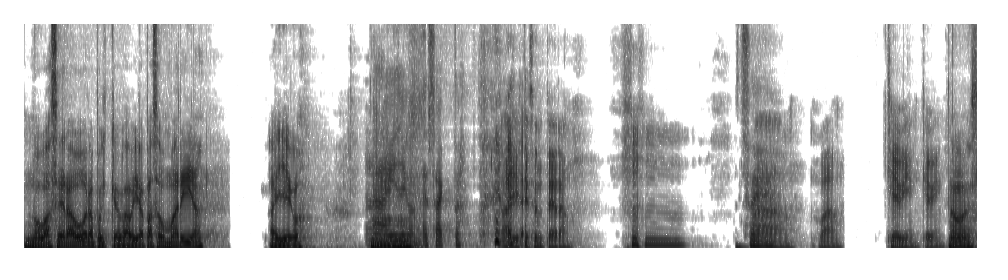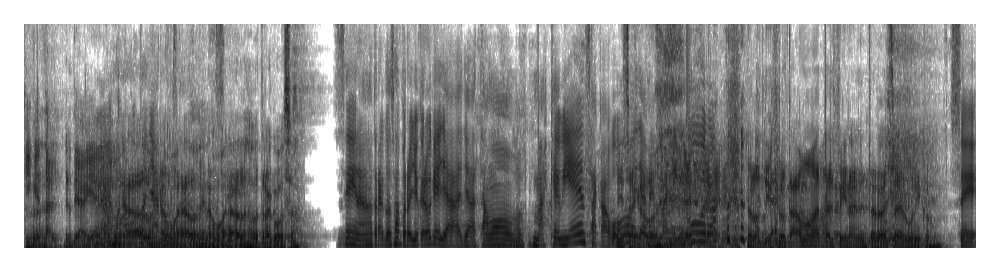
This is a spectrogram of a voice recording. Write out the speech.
no va a ser ahora porque había pasado María, ahí llegó. Ahí llegó, exacto. Ahí es que se enteran. sí. Wow, wow. Qué bien, qué bien. No, ¿Y qué tal? De ahí enamorados, enamorados, enamorados, es otra cosa. Sí, no es otra cosa, pero yo creo que ya, ya estamos más que bien, se acabó, ya no hay más ninguno. Nos los disfrutamos hasta el final, pero ese es el único. Sí.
